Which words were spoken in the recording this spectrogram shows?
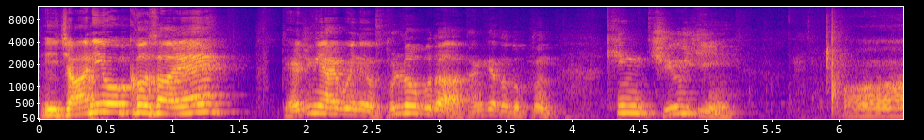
이 조니 워커사의 대중이 알고 있는 그 블루보다 단계가 더 높은 킹 조지. 어...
